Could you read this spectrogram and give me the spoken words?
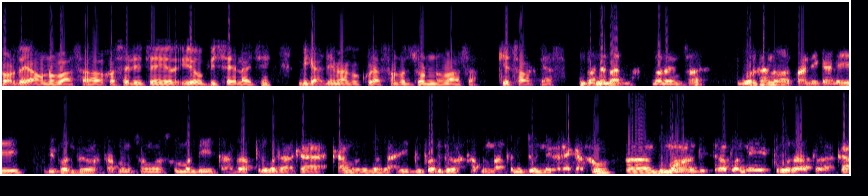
गर्दै आउनु भएको छ? कसरी चाहिँ यो विषयलाई चाहिँ विकास निर्माणको कुरासँग जोड्नु भएको छ? के छ अभ्यास? धन्यवाद नरेन्द्र सर। गोर्खा नगरपालिकाले विपद व्यवस्थापनसँग सम्बन्धित हाम्रा पूर्वाधारका कामहरू गर्दाखेरि विपद व्यवस्थापनमा पनि जोड्ने गरेका छौँ। नगरभित्र बन्ने पूर्वाधारका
